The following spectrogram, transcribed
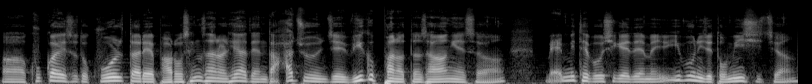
어, 국가에서도 9월 달에 바로 생산을 해야 된다. 아주 이제 위급한 어떤 상황에서 맨 밑에 보시게 되면 이분이 이제 도민시죠.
